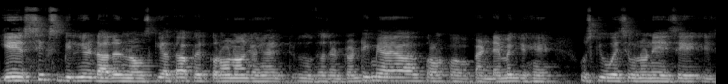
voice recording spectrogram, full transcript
ये सिक्स बिलियन डॉलर अनाउंस किया था, फिर कोरोना जो है 2020 में आया पैंडेमिक जो है, उसकी वजह से उन्होंने इसे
